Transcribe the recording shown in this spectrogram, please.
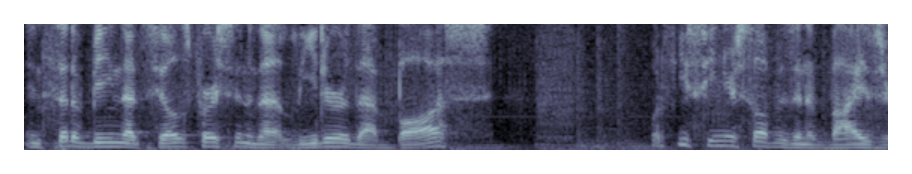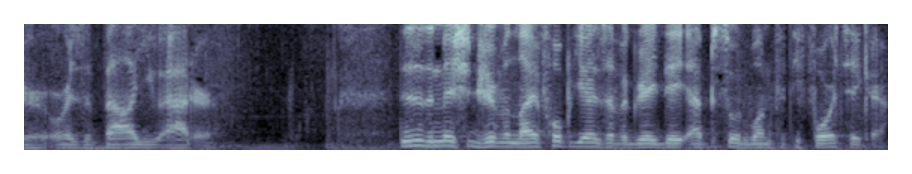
Instead of being that salesperson or that leader, that boss, what if you've seen yourself as an advisor or as a value adder? This is the mission driven life. Hope you guys have a great day. Episode 154. Take care.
